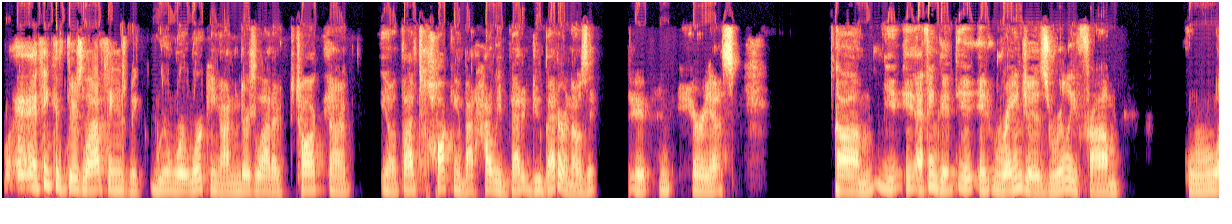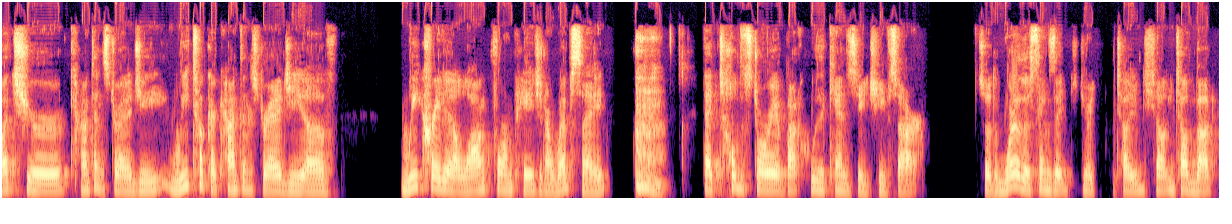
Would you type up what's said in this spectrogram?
Well, I think there's a lot of things we, we're, we're working on. And there's a lot of talk, uh, you know, a lot talking about how do we better do better in those areas. Um, I think it, it ranges really from what's your content strategy. We took a content strategy of we created a long form page on our website that told the story about who the Kansas City Chiefs are. So the, are those things that you know, tell you tell, you tell about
